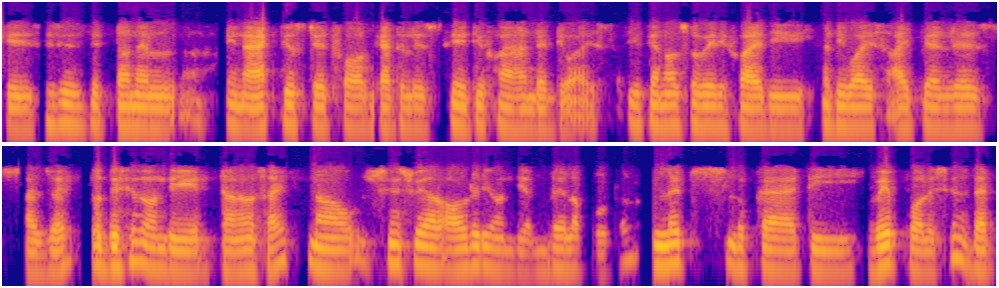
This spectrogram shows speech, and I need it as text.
case, this is the tunnel in active state for Catalyst 8500 device. You can also verify the, the device IP address as well. So this is on the tunnel side. Now, since we are already on the umbrella portal, let's look at the web policies that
